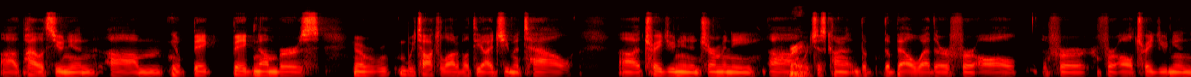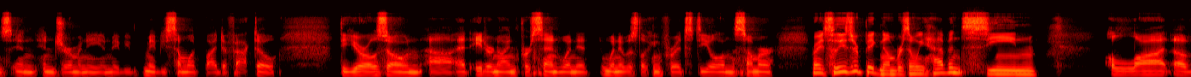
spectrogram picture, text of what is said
uh, the pilots union, um, you know big big numbers. You know we talked a lot about the IG Metall. Uh, trade union in Germany, uh, right. which is kind of the, the bellwether for all for for all trade unions in in Germany, and maybe maybe somewhat by de facto the eurozone uh, at eight or nine percent when it when it was looking for its deal in the summer, right? So these are big numbers, and we haven't seen a lot of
